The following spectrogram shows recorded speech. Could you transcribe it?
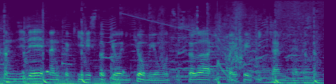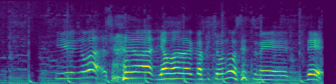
感じでなんかキリスト教に興味を持つ人がいっぱい増えてきたみたいな感じですいうのはそれは山田学長の説明で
